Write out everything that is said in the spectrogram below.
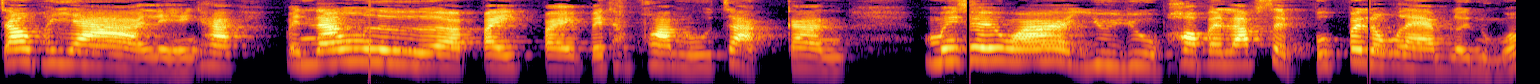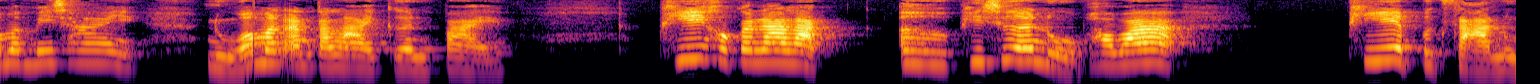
เจ้าพยาอะไรอย่างเงี้ยค่ะ ไปนั่งเรือไปไปไปทำความรู้จักกัน ไม่ใช่ว่าอยู่ๆพอไปรับเสร็จปุ๊บไปโรงแรมเลยหนูว่ามันไม่ใช่ หนูว่ามันอันตรายเกินไป พี่เขาก็น่ารัก เออ พี่เชื่อหนู เพราะว่าพี่ปรึกษาหนู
